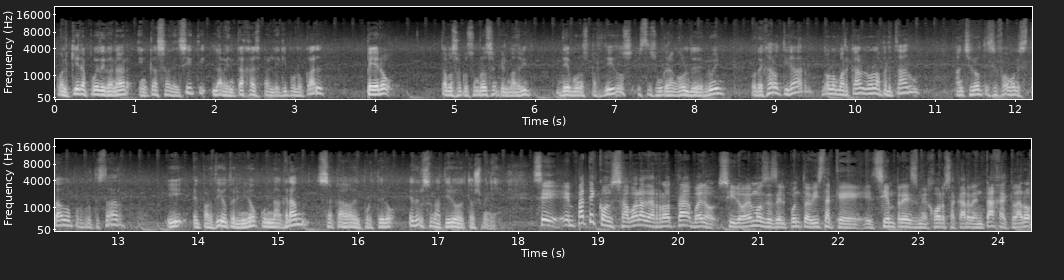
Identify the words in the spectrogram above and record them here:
Cualquiera puede ganar en casa del City. La ventaja es para el equipo local, pero estamos acostumbrados a que el Madrid dé buenos partidos. Este es un gran gol de De Bruyne. Lo dejaron tirar, no lo marcaron, no lo apretaron. Ancelotti se fue amonestado por protestar y el partido terminó con una gran sacada del portero Ederson a tiro de Toshmeni. Sí, empate con sabor a derrota. Bueno, si lo vemos desde el punto de vista que eh, siempre es mejor sacar ventaja, claro,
